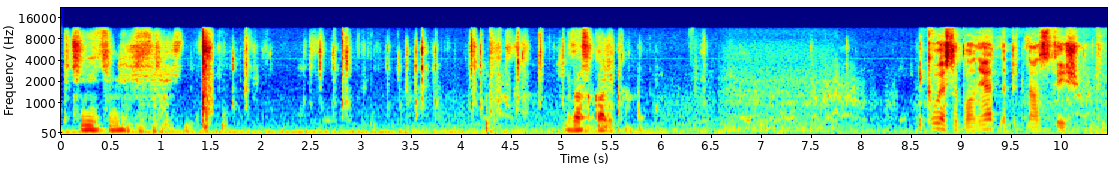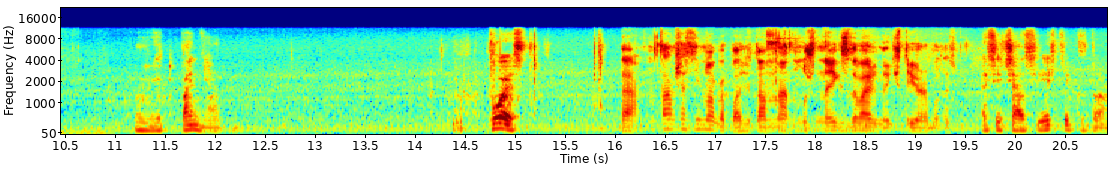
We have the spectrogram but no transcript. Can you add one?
Почините мне без разницы. За сколько? И квест выполняет на 15 тысяч. Ну, это понятно. Поезд. Да, ну там сейчас немного платят, там на- нужно на X2 или на X3 работать. А сейчас есть X2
